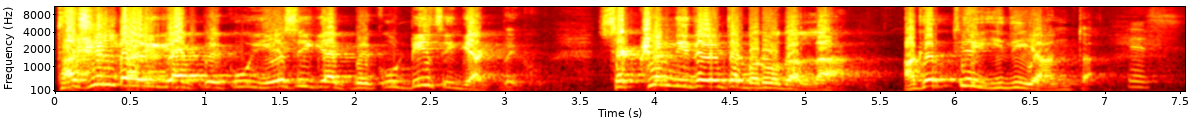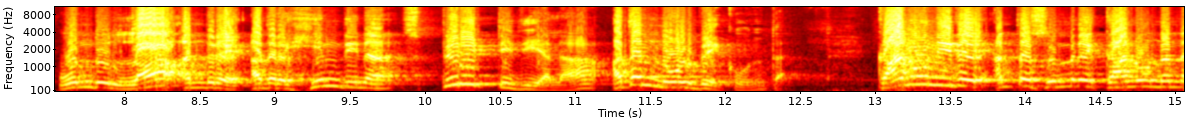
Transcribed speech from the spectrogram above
ತಹಶೀಲ್ದಾರಿಗೆ ಹಾಕ್ಬೇಕು ಎ ಸಿಗೆ ಹಾಕ್ಬೇಕು ಡಿ ಸಿಗೆ ಹಾಕ್ಬೇಕು ಸೆಕ್ಷನ್ ಇದೆ ಅಂತ ಬರೋದಲ್ಲ. ಅಗತ್ಯ ಇದೆಯಾ ಅಂತ. ಒಂದು ಲಾ ಅಂದ್ರೆ ಅದರ ಹಿಂದಿನ ಸ್ಪಿರಿಟ್ ಇದೆಯಲ್ಲ ಅದನ್ನ ನೋಡ್ಬೇಕು ಅಂತ. ಕಾನೂನಿದೆ ಅಂತ ಸುಮ್ಮನೆ ಕಾನೂನನ್ನ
